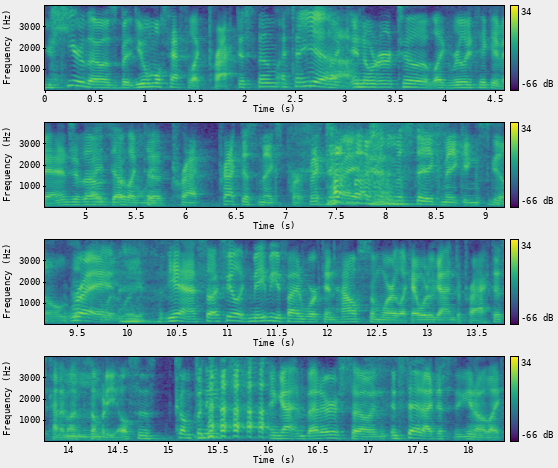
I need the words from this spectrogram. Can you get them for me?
You hear those, but you almost have to like practice them. I think, Yeah. like, in order to like really take advantage of I those, or like to prac- practice makes perfect. Right. My mistake making skills. right Absolutely. yeah so i feel like maybe if i had worked in house somewhere like i would have gotten to practice kind of on mm. somebody else's company and gotten better so in- instead i just you know like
